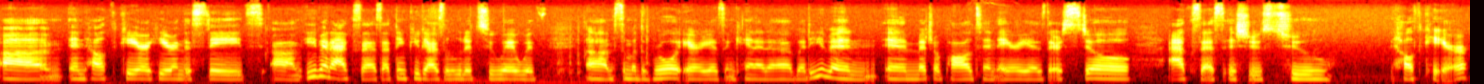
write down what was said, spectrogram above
um, in healthcare here in the states, um, even access. I think you guys alluded to it with um, some of the rural areas in Canada, but even in metropolitan areas, there's still access issues to healthcare.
